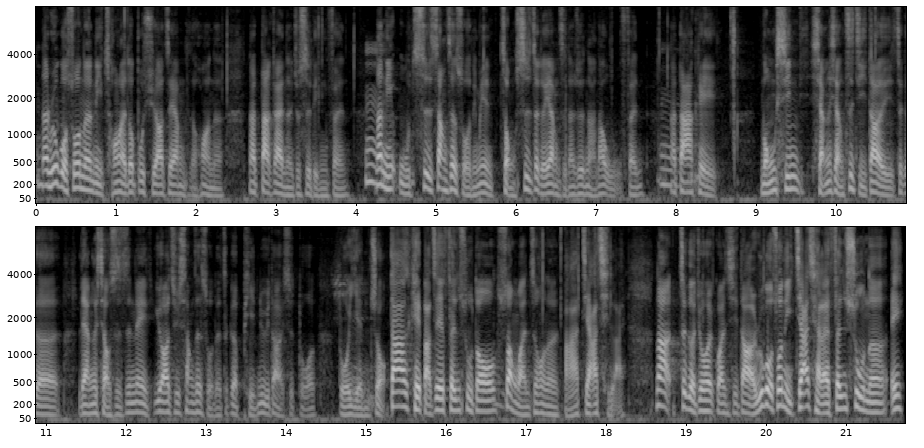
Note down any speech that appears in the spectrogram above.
那如果说呢，你从来都不需要这样子的话呢，那大概呢就是零分。那你五次上厕所里面总是这个样子，那就是拿到五分。那大家可以。扪心想一想，自己到底这个两个小时之内又要去上厕所的这个频率到底是多多严重？大家可以把这些分数都算完之后呢，把它加起来。那这个就会关系到，如果说你加起来分数呢，诶，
